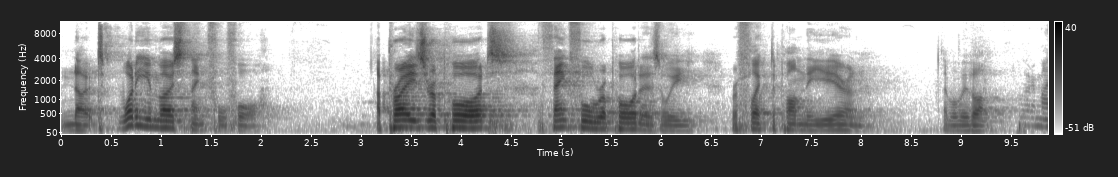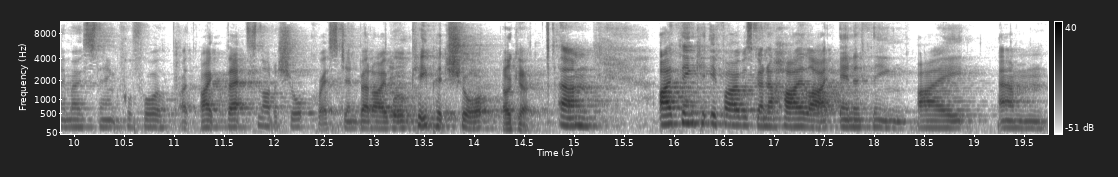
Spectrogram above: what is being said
note. What are you most thankful for? A praise report, thankful report as we reflect upon the year, and then we'll move on am I most thankful for? I, I, that's not a short question, but I will keep it short. Okay. Um, I think if I was going to highlight anything, I, um,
